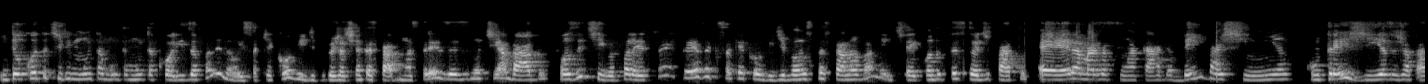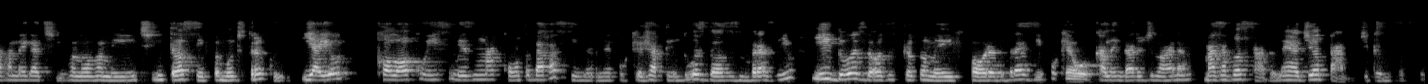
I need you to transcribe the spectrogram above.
Então, quando eu tive muita, muita, muita coriza, eu falei, não, isso aqui é Covid, porque eu já tinha testado umas três vezes e não tinha dado positivo. Eu falei, certeza que isso aqui é Covid, vamos testar novamente. Aí, quando testou, de fato, era, mas assim, uma carga bem baixinha. Com três dias, eu já estava negativa novamente. Então, assim, foi muito tranquilo. E aí, eu coloco isso mesmo na conta da vacina, né? Porque eu já tenho duas doses no Brasil e duas doses que eu tomei fora do Brasil, porque o calendário de lá era mais avançado, né? Adiantado, digamos assim.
